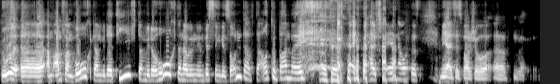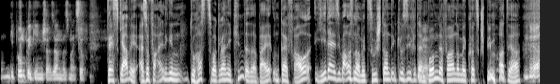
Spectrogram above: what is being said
Du, äh, am Anfang hoch, dann wieder tief, dann wieder hoch, dann habe ich mir ein bisschen gesonnt auf der Autobahn bei, Okay. bei schnellen Autos. Nee, also es war schon, äh, die Pumpe ging schon, sagen wir es mal so. Das glaube ich. Also vor allen Dingen, du hast zwei kleine Kinder dabei und deine Frau, jeder ist im Ausnahmezustand, inklusive deinem Ja. Buben, der vorher noch mal kurz gespielt hat, ja. Ja,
